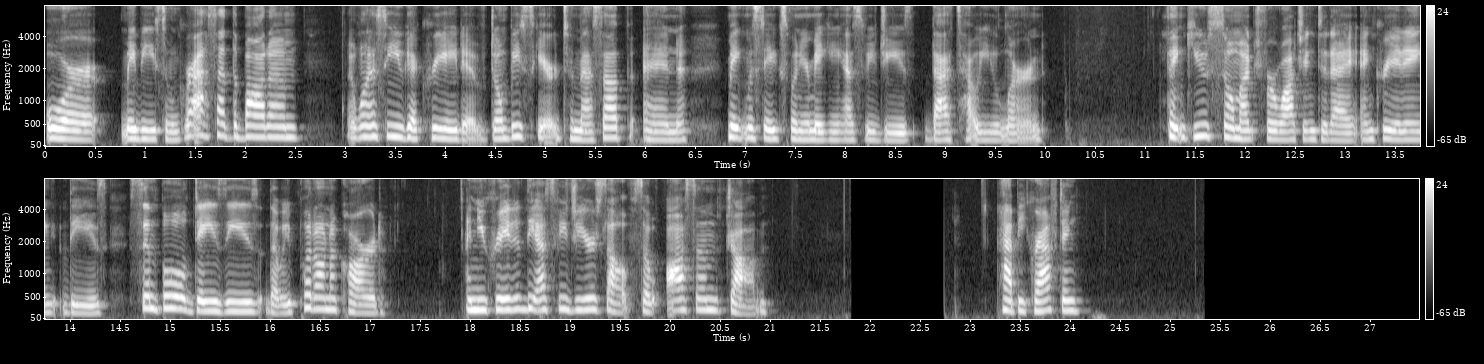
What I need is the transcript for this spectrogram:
or maybe some grass at the bottom. I want to see you get creative. Don't be scared to mess up and make mistakes when you're making SVGs. That's how you learn. Thank you so much for watching today and creating these simple daisies that we put on a card. And you created the SVG yourself, so awesome job. Happy crafting!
